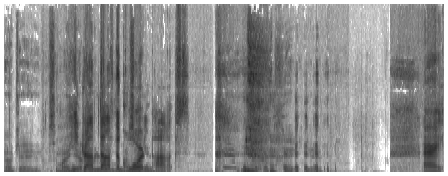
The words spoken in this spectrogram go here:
Okay, somebody he dropped off the corn pops yeah. All right.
